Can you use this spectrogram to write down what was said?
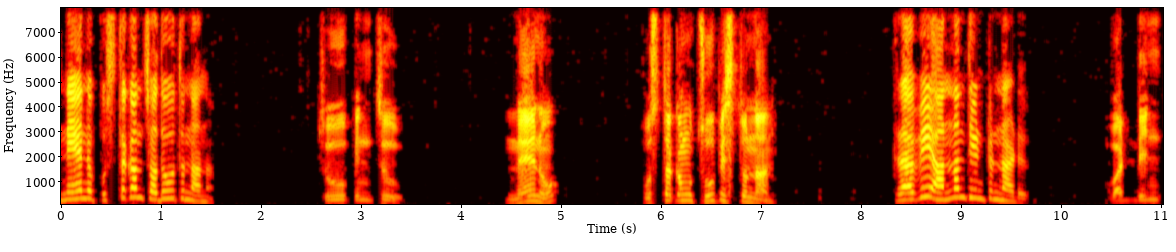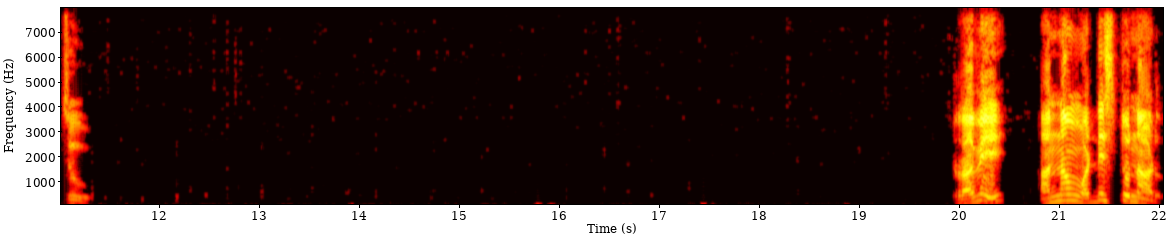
నేను పుస్తకం చదువుతున్నాను. చూపించు. నేను పుస్తకం చూపిస్తున్నాను. రవి అన్నం తింటున్నాడు. వడ్డించు. రవి అన్నం వడ్డిస్తున్నాడు.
